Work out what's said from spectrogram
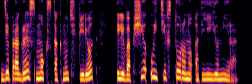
где прогресс мог скакнуть вперед или вообще уйти в сторону от ее мира.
